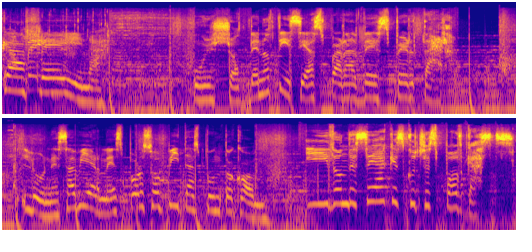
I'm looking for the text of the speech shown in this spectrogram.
Cafeína. Un shot de noticias para despertar. Lunes a viernes por sopitas.com y donde sea que escuches podcasts.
